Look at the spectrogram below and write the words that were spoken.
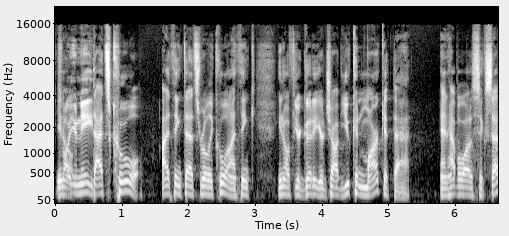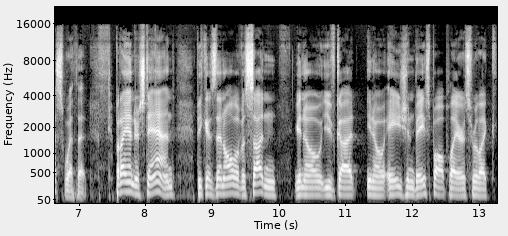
You that's know, all you need. That's cool. I think that's really cool. And I think, you know, if you're good at your job, you can market that and have a lot of success with it. But I understand because then all of a sudden, you know, you've got, you know, Asian baseball players who are like,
